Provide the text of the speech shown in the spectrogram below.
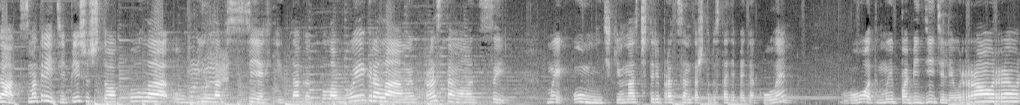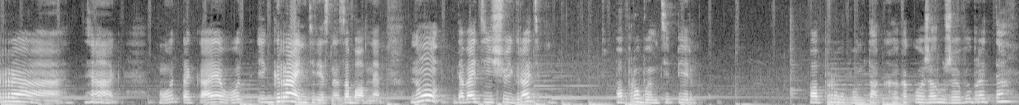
Так, смотрите, пишут, что акула убила всех. И так как акула выиграла, мы просто молодцы. Мы умнички. У нас 4%, чтобы стать опять акулой. Вот, мы победители. Ура, ура, ура. Так, Вот такая вот игра интересная, забавная. Ну, давайте еще играть. Попробуем теперь. Попробуем. Так, какое же оружие выбрать-то?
